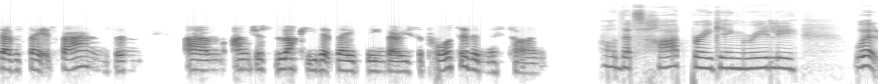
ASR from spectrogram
devastated fans, and um, I'm just lucky that they've been very supportive in this time. Oh, that's heartbreaking, really. What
